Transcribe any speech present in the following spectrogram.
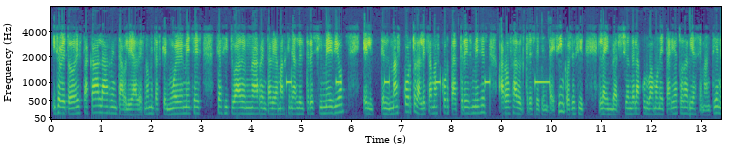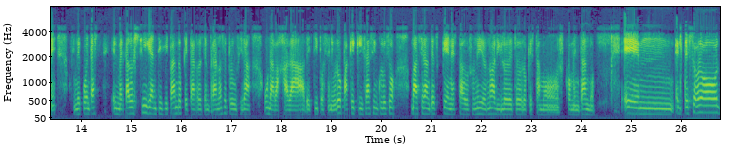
Y sobre todo destaca las rentabilidades, ¿no? Mientras que en nueve meses se ha situado en una rentabilidad marginal del 3 y medio, el, el más corto, la letra más corta, tres meses, ha rozado el 3,75. Es decir, la inversión de la curva monetaria todavía se mantiene. A fin de cuentas, el mercado sigue anticipando que tarde o temprano se producirá una bajada de tipos en Europa, que quizás incluso va a ser antes que en Estados Unidos, ¿no? Al hilo de todo lo que estamos comentando. Eh, el Tesoro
